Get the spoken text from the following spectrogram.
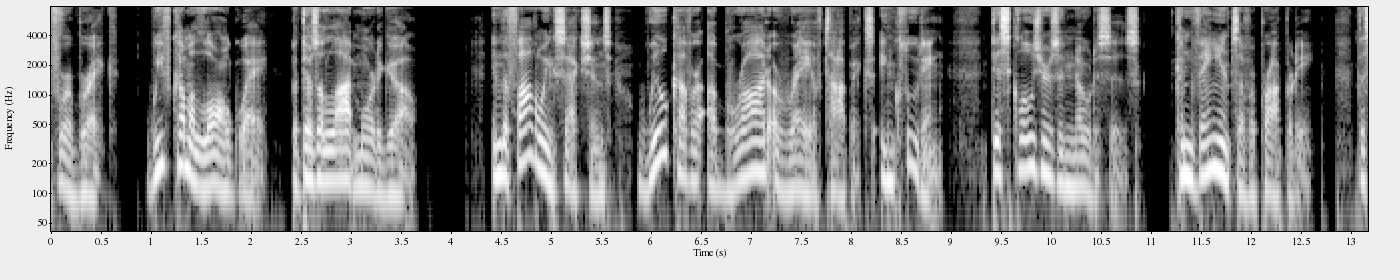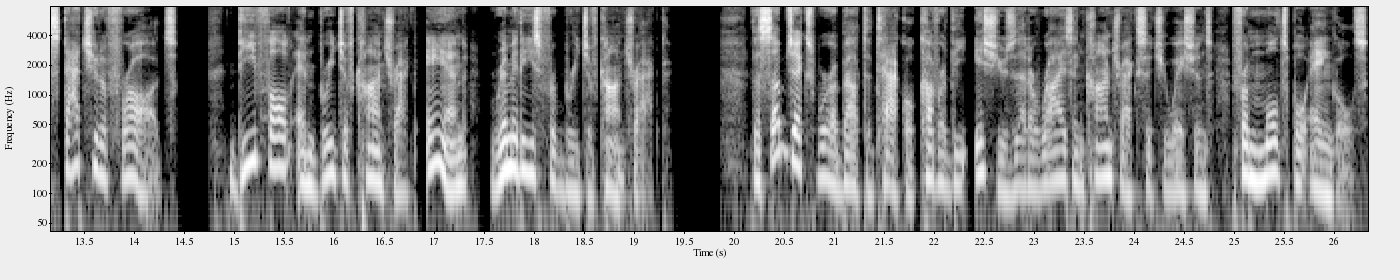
for a break. We've come a long way, but there's a lot more to go. In the following sections, we'll cover a broad array of topics, including disclosures and notices, conveyance of a property, the statute of frauds, default and breach of contract, and remedies for breach of contract. The subjects we're about to tackle cover the issues that arise in contract situations from multiple angles.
